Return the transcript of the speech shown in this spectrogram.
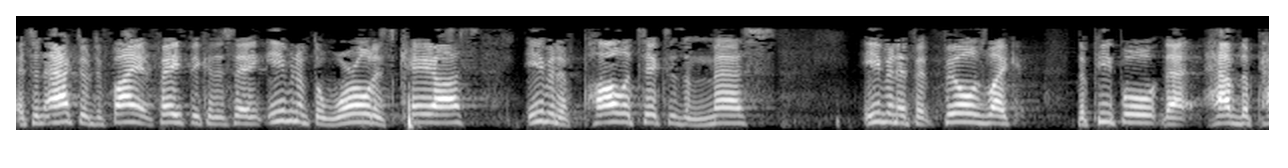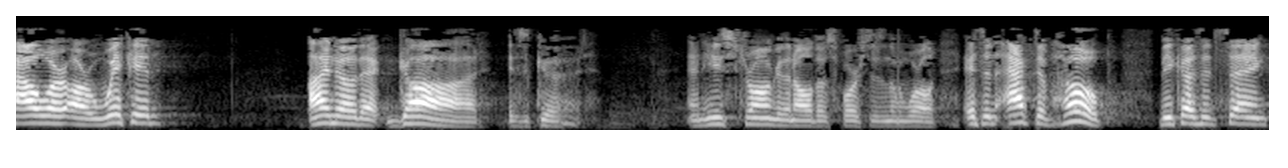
It's an act of defiant faith because it's saying, even if the world is chaos, even if politics is a mess, even if it feels like the people that have the power are wicked, I know that God is good. And He's stronger than all those forces in the world. It's an act of hope because it's saying,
